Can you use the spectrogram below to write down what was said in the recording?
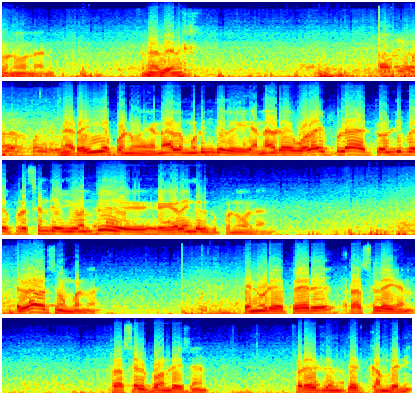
சொன்னேன் நான். அதனால் நிறைய பண்ணுவேன். என்னால் முடிஞ்சது. என்னோட உழைப்பில் டுவெண்ட்டி ஃபைவ் பர்சன்டேஜ் வந்து இளைஞர்களுக்கு பண்ணுவேன் நான். எல்லா வருஷமும் பண்ணுவேன். என்னுடைய பேர் Rasalaiyan. Rasal foundation. Private limited company.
